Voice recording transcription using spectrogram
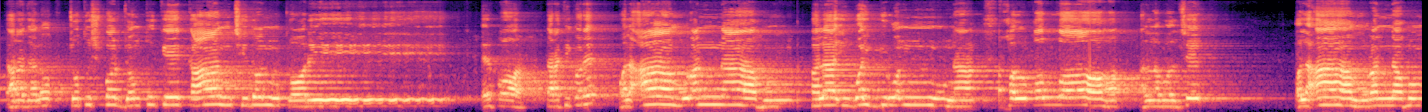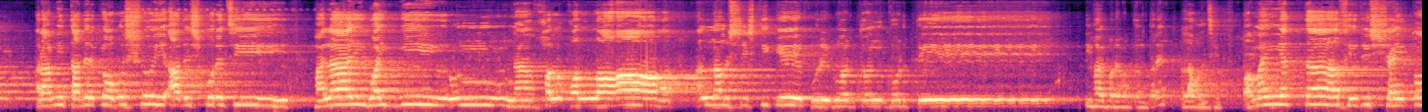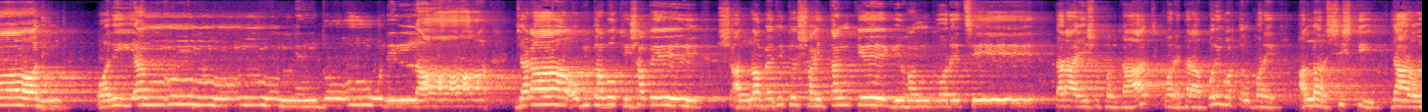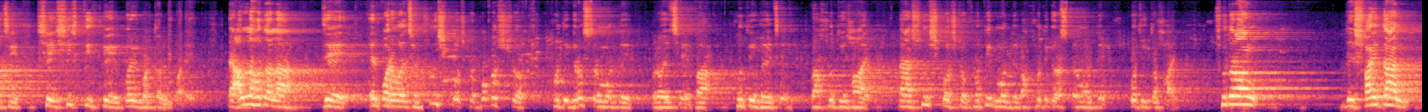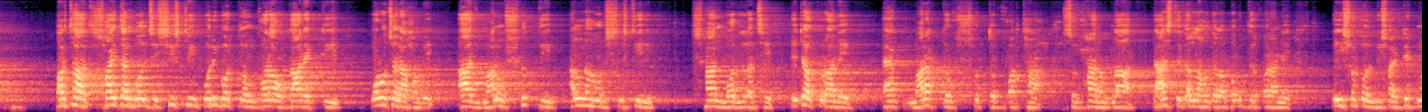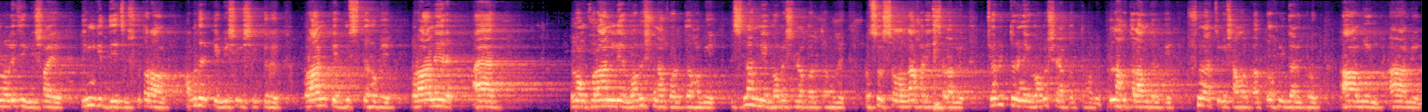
তারা যেন চতুষ্পর জন্তুকে কান ছিদন করে। এরপর তারা কি করে? বলে আমুরান্নাহুম বলছে আর আমি তাদেরকে অবশ্যই আদেশ করেছি ফালাই ওয়াইয়িরুন্না আল্লাহর সৃষ্টিকে পরিবর্তন করতে। কীভাবে পরিবর্তন করে? আল্লাহ বলছে ওয়ামাইয়াত্তাখিদিশ শাইতানি দুনিল্লাহ। যারা অভিভাবক হিসাবে আল্লাহ ব্যতীত শয়তানকে গ্রহণ করেছে, তারা এই সকল কাজ করে, তারা পরিবর্তন করে আল্লাহর সৃষ্টি যা রয়েছে, সেই সৃষ্টিকে পরিবর্তন করে। আল্লাহ তালা যে এরপরে বলছেন, সুস্পষ্ট প্রকর্ষ ক্ষতিগ্রস্তর মধ্যে রয়েছে বা ক্ষতি হয়েছে বা ক্ষতি হয়। তারা সুস্পষ্ট ক্ষতির মধ্যে বা ক্ষতিগ্রস্তের মধ্যে পতিত হয়। সুতরাং যে শয়তান, অর্থাৎ শয়তান বলছে সৃষ্টি পরিবর্তন করাও তার একটি প্ররোচনা হবে। আজ মানুষ সত্যি আল্লাহর সৃষ্টির শান বদলাচ্ছে। এটা কোরআনে এক মারাত্মক সত্য কথা। সুলহান আজ থেকে আল্লাহ তালা পবিত্র কোরআনে এই সকল বিষয় টেকনোলজি বিষয়ে ইঙ্গিত দিয়েছে। সুতরাং আমাদেরকে বেশি বেশি করে কোরআনকে বুঝতে হবে। কোরআনের আয়াত এবং কোরআন নিয়ে গবেষণা করতে হবে, ইসলাম নিয়ে গবেষণা করতে হবে, রসুল সাল্লাহ আলী ইসলামের চরিত্র নিয়ে গবেষণা করতে হবে। আল্লাহ তালা আমাদেরকে শোনা থেকে আমার তহিদান করুন। আমিন আমিন।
